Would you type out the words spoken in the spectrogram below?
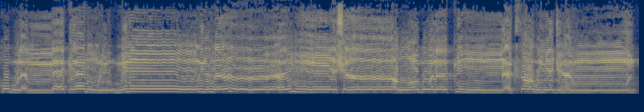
قبلا ما كانوا ليؤمنوا إلا أن يشاء الله ولكن أكثرهم يجهلون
